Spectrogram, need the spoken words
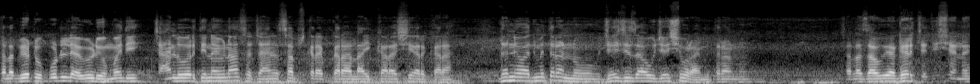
चला भेटू पुढल्या व्हिडिओमध्ये. चॅनलवरती नवीन असं चॅनल सबस्क्राईब करा लाईक करा शेअर करा. धन्यवाद मित्रांनो. जय जिजाऊ जय शिवराय मित्रांनो. चला जाऊया घरच्या दिशेने.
